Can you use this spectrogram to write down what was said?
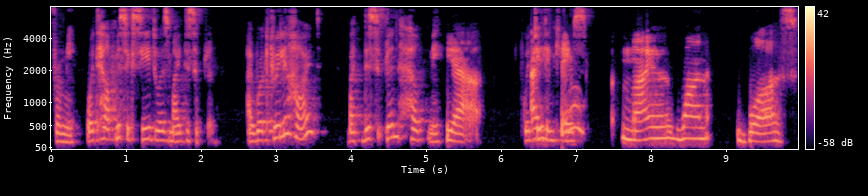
for me. What helped me succeed was my discipline. I worked really hard, but discipline helped me. Yeah. What do you I think, think My one was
